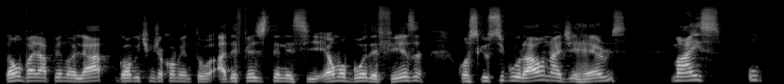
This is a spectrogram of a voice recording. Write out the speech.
Então vale a pena olhar, igual o Vitinho já comentou, a defesa de Tennessee é uma boa defesa, conseguiu segurar o Najee Harris, mas o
